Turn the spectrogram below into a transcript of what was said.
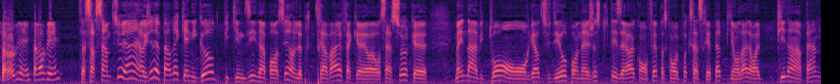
Ça va bien, ça va bien. Ça se ressemble-tu, hein? Je viens de parler avec Kenny Gourde, puis qui me dit, dans le passé, on l'a pris de travers, fait qu'on s'assure que même dans la victoire, on regarde du vidéo, puis on ajuste toutes les erreurs qu'on fait parce qu'on veut pas que ça se répète, puis on a l'air d'avoir le pied dans la panne.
